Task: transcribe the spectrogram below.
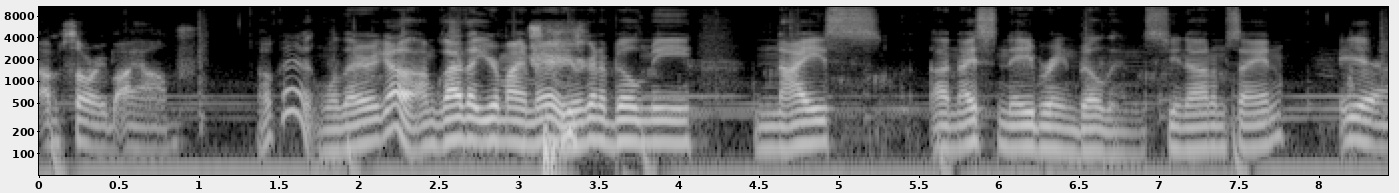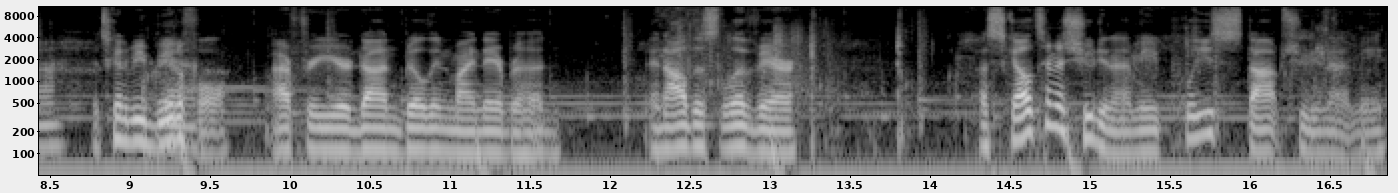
I'm sorry, but I am. Okay, well there you go. I'm glad that you're my mayor. You're gonna build me nice, uh, nice neighboring buildings. You know what I'm saying? Yeah. It's gonna be beautiful after you're done building my neighborhood, and I'll just live there. A skeleton is shooting at me. Please stop shooting at me.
